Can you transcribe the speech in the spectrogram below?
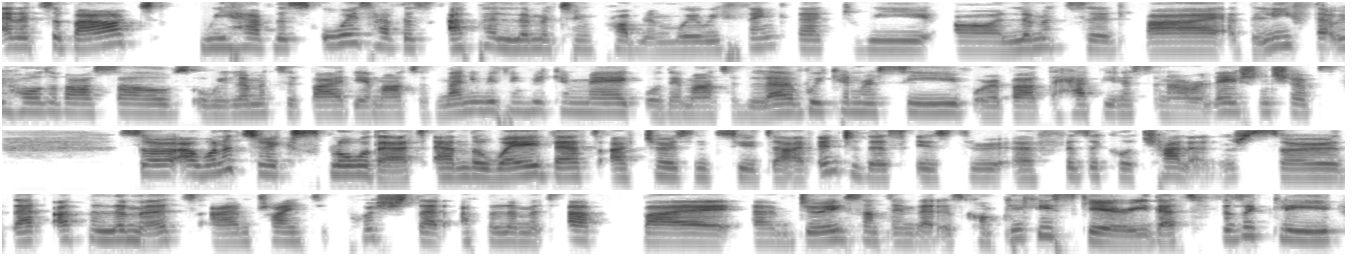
And it's about we have this always have this upper limiting problem where we think that we are limited by a belief that we hold of ourselves, or we're limited by the amount of money we think we can make, or the amount of love we can receive, or about the happiness in our relationships. So I wanted to explore that. And the way that I've chosen to dive into this is through a physical challenge. So that upper limit, I'm trying to push that upper limit up by um, doing something that is completely scary, that's physically.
